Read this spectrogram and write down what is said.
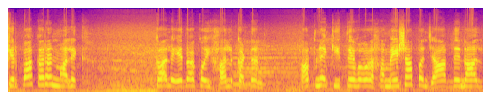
ਕਿਰਪਾ ਕਰਨ ਮਾਲਿਕ ਕੱਲ ਇਹਦਾ ਕੋਈ ਹੱਲ ਕੱਢਣ। ਆਪਣੇ ਕੀਤੇ ਹੋਏ ਹਮੇਸ਼ਾ ਪੰਜਾਬ ਦੇ ਨਾਲ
